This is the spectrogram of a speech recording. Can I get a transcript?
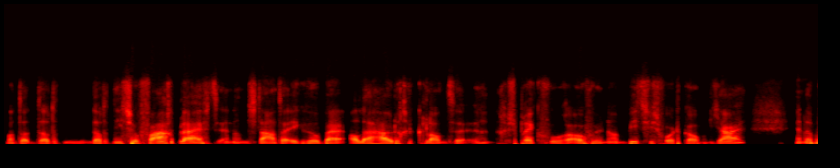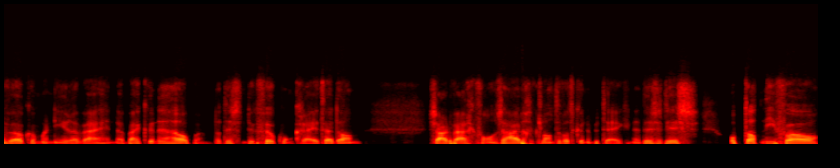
Want dat, dat, het, dat het niet zo vaag blijft. En dan staat er, ik wil bij alle huidige klanten een gesprek voeren over hun ambities voor het komende jaar. En op welke manieren wij hen daarbij kunnen helpen. Dat is natuurlijk veel concreter dan zouden we eigenlijk voor onze huidige klanten wat kunnen betekenen. Dus het is op dat niveau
